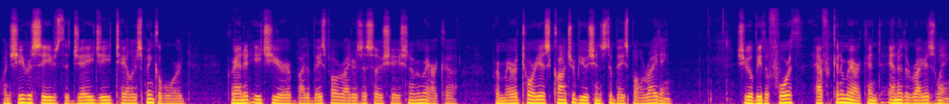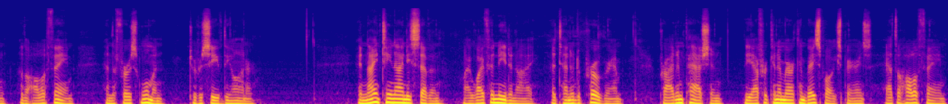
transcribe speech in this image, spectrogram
when she receives the J.G. Taylor Spink Award, granted each year by the Baseball Writers Association of America for meritorious contributions to baseball writing. She will be the fourth African American to enter the Writers' Wing of the Hall of Fame and the first woman to receive the honor. In 1997, my wife Anita and I attended a program, Pride and Passion, the African American Baseball Experience, at the Hall of Fame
